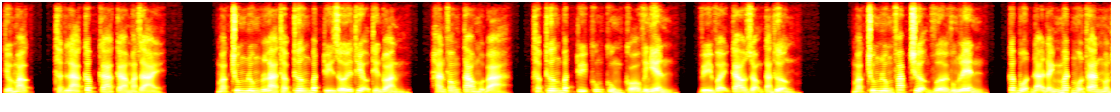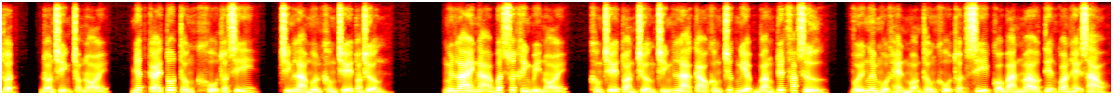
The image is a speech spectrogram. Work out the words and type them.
Tiểu mặc, thật là cấp ca ca mặt dài mặc trung lung là thập thương bất túy giới thiệu tiến đoàn, hắn phong tao một bả, thập thương bất túy cũng cùng có vinh yên, vì vậy cao giọng tán thưởng. Mặc trung lung pháp trượng vừa vung lên, cấp bột đã đánh mất một ăn một thuật, đón trịnh trọng nói, nhất cái tốt thống khổ thuật sĩ chính là muốn khống chế toàn trường. Nguyên lai ngã bất xuất khinh bị nói, khống chế toàn trường chính là cao không chức nghiệp băng tuyết pháp sư, với ngươi một hèn bọn thống khổ thuật sĩ có bán mao tiễn quan hệ sao?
